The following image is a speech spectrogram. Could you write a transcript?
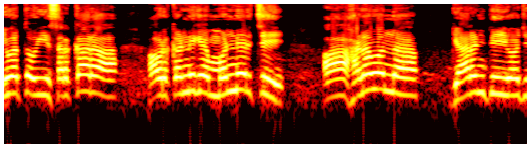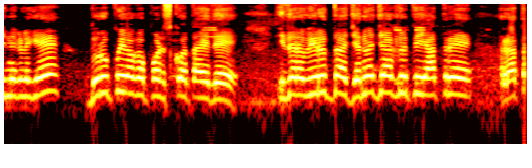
ಇವತ್ತು ಈ ಸರ್ಕಾರ ಅವ್ರ ಕಣ್ಣಿಗೆ ಮಣ್ಣೆರ್ಚಿ ಆ ಹಣವನ್ನು ಗ್ಯಾರಂಟಿ ಯೋಜನೆಗಳಿಗೆ ದುರುಪಯೋಗ ಪಡಿಸ್ಕೋತಾ ಇದೆ. ಇದರ ವಿರುದ್ಧ ಜನಜಾಗೃತಿ ಯಾತ್ರೆ ರಥ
